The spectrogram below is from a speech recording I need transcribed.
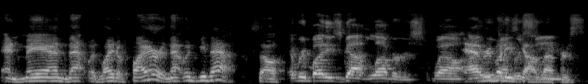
And man, that would light a fire, and that would be that. So everybody's got lovers. Well, everybody's got seeing, lovers.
